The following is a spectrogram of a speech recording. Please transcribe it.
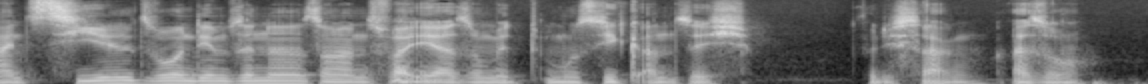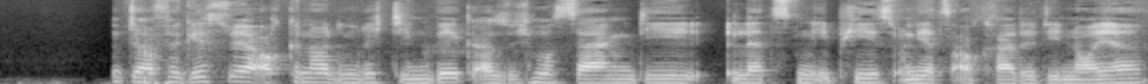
mein Ziel so in dem Sinne, sondern es war mhm. eher so mit Musik an sich, würde ich sagen. Also. Dafür gehst du ja auch genau den richtigen Weg. Also ich muss sagen, die letzten EPs und jetzt auch gerade die neue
